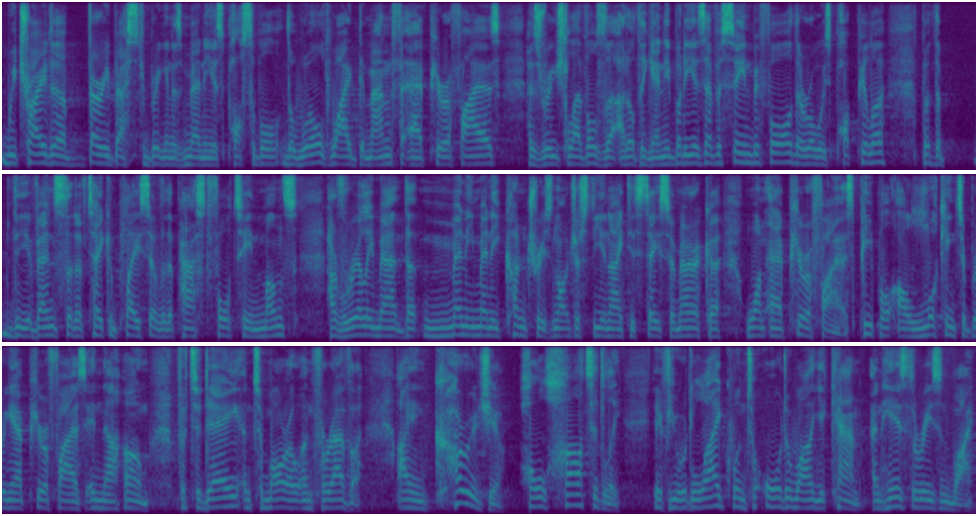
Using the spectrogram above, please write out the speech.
we tried our very best to bring in as many as possible. The worldwide demand for air purifiers has reached levels that I don't think anybody has ever seen before. They're always popular, but the the events that have taken place over the past 14 months have really meant that many, many countries, not just the United States of America, want air purifiers. People are looking to bring air purifiers in their home for today and tomorrow and forever. I encourage you wholeheartedly, if you would like one, to order while you can. And here's the reason why.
